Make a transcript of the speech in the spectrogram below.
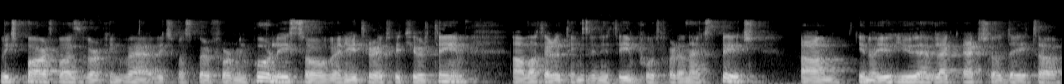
which part was working well? Which was performing poorly? So when you iterate with your team, uh, what are the things you need to improve for the next pitch? um, you know, you, you have like actual data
